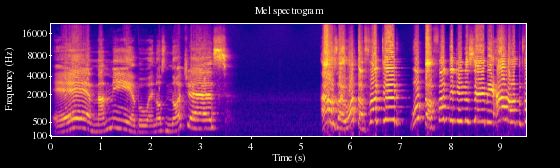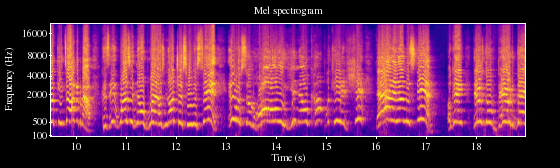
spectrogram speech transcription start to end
Eh, mami, buenos noches. I was like, what the fuck, dude? About. Because it wasn't no buenos noches he was saying. It was some whole, you know, complicated shit that I didn't understand. Okay? There was no verde.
